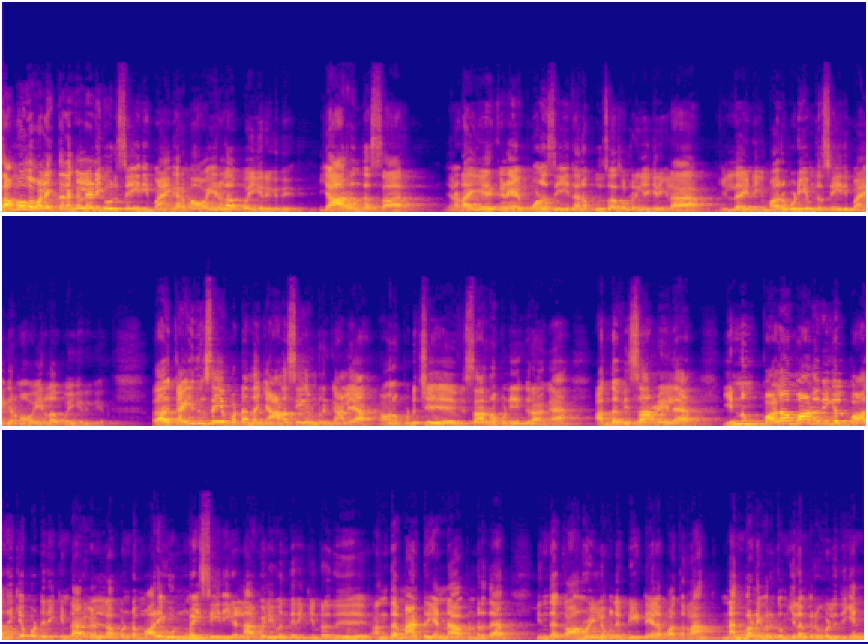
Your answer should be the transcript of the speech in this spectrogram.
சமூக வலைத்தளங்களில் இன்றைக்கி ஒரு செய்தி பயங்கரமாக வைரலாக போயிருக்குது யார் அந்த சார்? என்னடா ஏற்கனவே போன செய்தி தானே புதுசாக சொல்கிறீங்க கேட்குறீங்களா இல்லை இன்றைக்கி மறுபடியும் இந்த செய்தி பயங்கரமாக வைரலாக போயிருக்கு அதாவது கைது செய்யப்பட்ட அந்த ஞானசேகரன் இருக்கான் இல்லையா? அவனை பிடிச்சி விசாரணை பண்ணியிருக்கிறாங்க. அந்த விசாரணையில் இன்னும் பல மாணவிகள் பாதிக்கப்பட்டிருக்கின்றார்கள் அப்படின்ற மாதிரி உண்மை செய்திகள்லாம் வெளிவந்திருக்கின்றது. அந்த மேட்ரு என்ன அப்படின்றத இந்த காணொலியில் கொஞ்சம் டீட்டெயிலாக பார்த்துடலாம். நண்பனைவருக்கும் இளம்பெரும் எழுதியின்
